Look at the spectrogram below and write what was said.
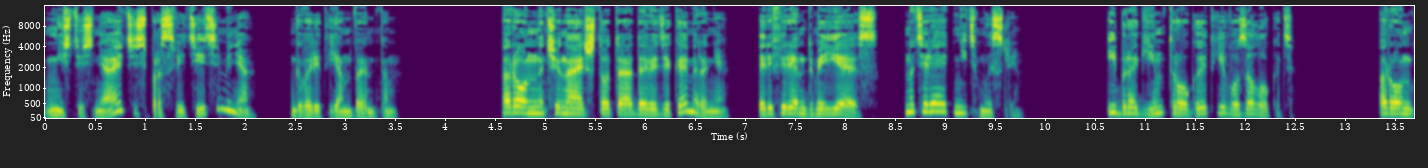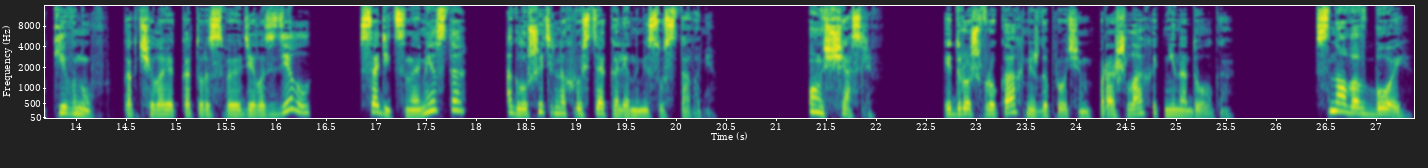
«Не стесняйтесь, просветите меня», — говорит Ян Вентом. Рон начинает что-то о Дэвиде Кэмероне, референдуме ЕС, но теряет нить мысли. Ибрагим трогает его за локоть. Рон, кивнув, как человек, который свое дело сделал, садится на место, оглушительно хрустя коленными суставами. Он счастлив. И дрожь в руках, между прочим, прошла хоть ненадолго. Снова в бой.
